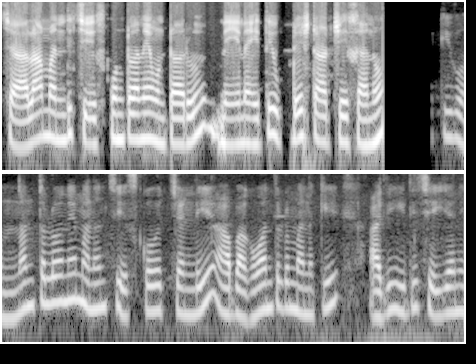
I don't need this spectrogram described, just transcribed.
చాలా మంది చేసుకుంటూనే ఉంటారు. నేనైతే ఇప్పుడే స్టార్ట్ చేశాను. మనకి ఉన్నంతలోనే మనం చేసుకోవచ్చండి. ఆ భగవంతుడు మనకి అది ఇది చెయ్యని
